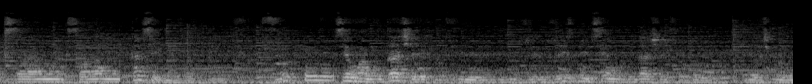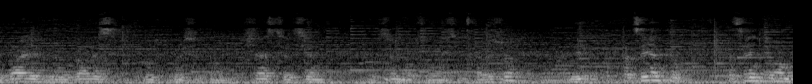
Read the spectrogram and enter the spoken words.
Оксану, Оксану. Та всіх назвать. Ну, всем вам удачи и в жизни, всем удачи, чтобы девочки улыбались, улыбались, больше, больше там, счастья всем, всем, во всем, во всем хорошо. И пациенту, пациенты вам,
